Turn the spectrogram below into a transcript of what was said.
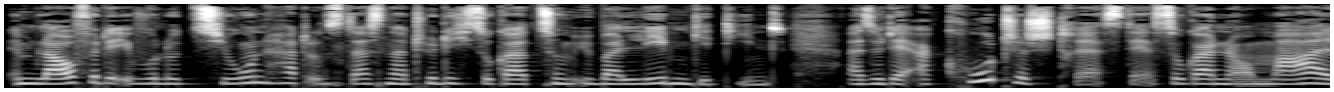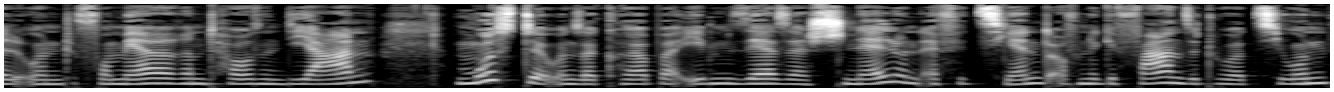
im Laufe der Evolution hat uns das natürlich sogar zum Überleben gedient. Also der akute Stress, der ist sogar normal und vor mehreren tausend Jahren musste unser Körper eben sehr, sehr schnell und effizient auf eine Gefahrensituation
